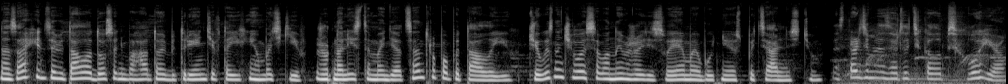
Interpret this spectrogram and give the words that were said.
На захід завітало досить багато абітурієнтів та їхніх батьків. Журналісти медіа-центру попитали їх, чи визначилися вони вже зі своєю майбутньою спеціальністю. Насправді мене завжди цікавила психологія,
